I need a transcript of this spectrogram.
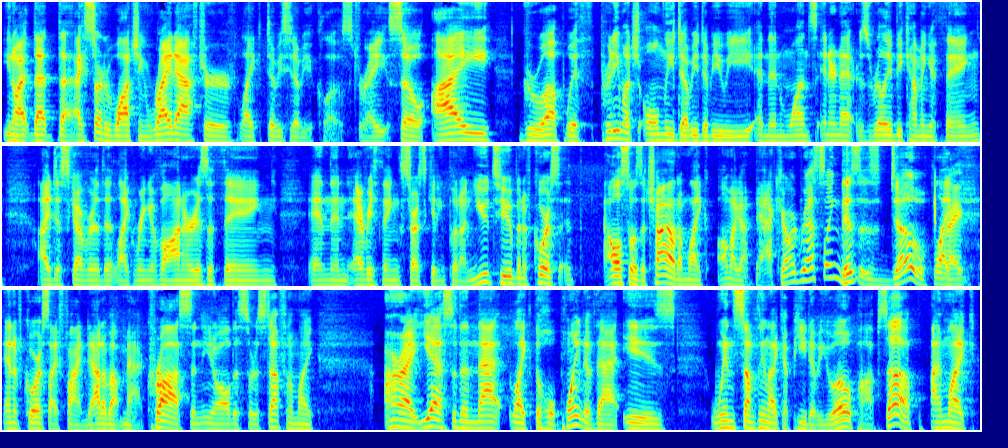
you know, I, that that I started watching right after like WCW closed, right? So I grew up with pretty much only WWE, and then once internet was really becoming a thing, I discovered that like Ring of Honor is a thing, and then everything starts getting put on YouTube, and of course. Uh, also, as a child, I'm like, "Oh my god, backyard wrestling! This is dope!" Like, Right. and of course, I find out about Matt Cross and you know all this sort of stuff, and I'm like, all right, yeah. So then that, like, the whole point of that is when something like a PWO pops up, I'm like,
